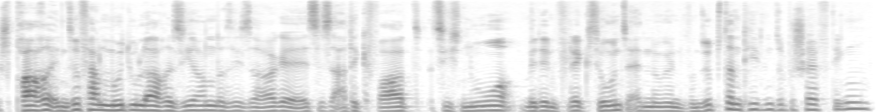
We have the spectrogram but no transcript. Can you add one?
Sprache insofern modularisieren, dass ich sage, es ist adäquat, sich nur mit den Flexionsendungen von Substantiven zu beschäftigen.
